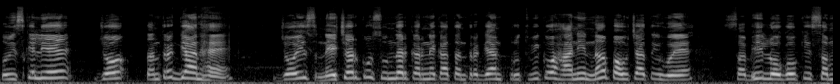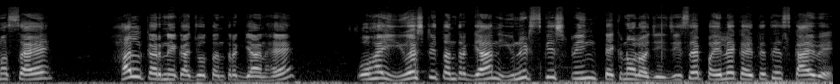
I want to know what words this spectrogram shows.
तो इसके लिए जो तंत्र ज्ञान है, जो इस नेचर को सुंदर करने का तंत्र ज्ञान पृथ्वी को हानि न पहुंचाते हुए सभी लोगों की समस्याएँ हल करने का जो तंत्र ज्ञान है, वो है यूएसटी तंत्र ज्ञान यूनिट्स की स्ट्रिंग टेक्नोलॉजी, जिसे पहले कहते थे स्काईवे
